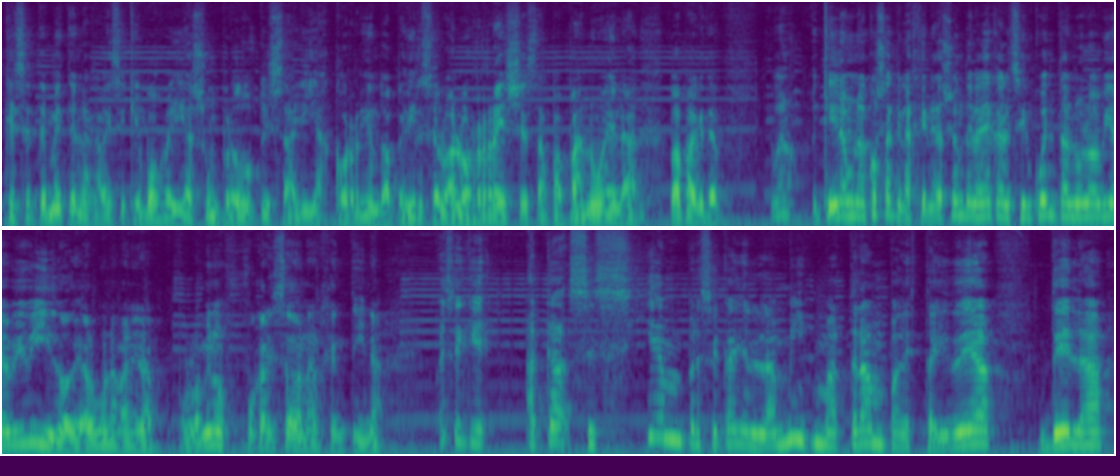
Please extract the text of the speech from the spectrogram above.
que se te mete en la cabeza y que vos veías un producto y salías corriendo a pedírselo a los reyes, a Papá Noel, a papá que te... Bueno, que era una cosa que la generación de la década del 50 no lo había vivido de alguna manera, por lo menos focalizado en Argentina. Parece que acá se siempre se cae en la misma trampa de esta idea de la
